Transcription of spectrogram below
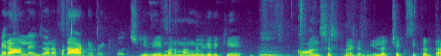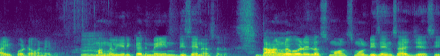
మీరు ఆన్లైన్ ద్వారా కూడా ఆర్డర్ పెట్టుకోవచ్చు. ఇది మన మంగళగిరికి కాన్సెప్ట్ మేడం. ఇలా చెక్స్ ఇక్కడ తాగిపోవటం అనేది. మంగళగిరికి అది మెయిన్ డిజైన్ అసలు. దానిలో కూడా ఇలా స్మాల్ స్మాల్ డిజైన్స్ యాడ్ చేసి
